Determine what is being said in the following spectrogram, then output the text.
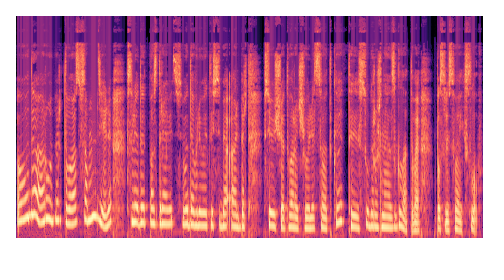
«О да, Роберт, вас в самом деле следует поздравить», — выдавливает из себя Альберт, все еще отворачивая лицо от Кэт и судорожно сглатывая после своих слов.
